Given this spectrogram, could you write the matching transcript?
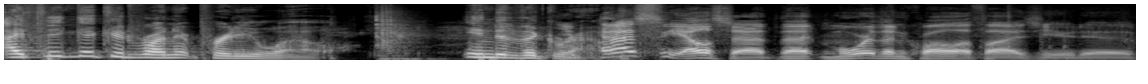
I think I could run it pretty well into the You ground. pass the LSAT, that more than qualifies you to,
